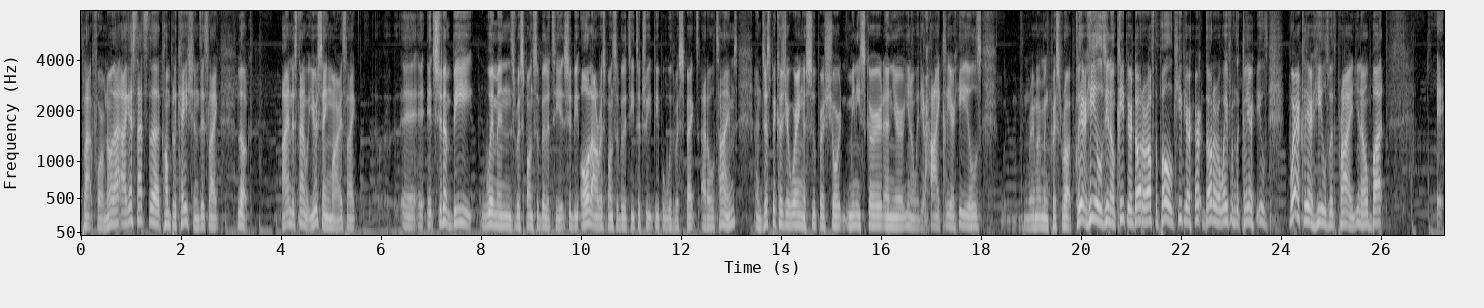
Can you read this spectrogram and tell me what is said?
platform no? That, I guess that's the complications. It's like look I understand what you're saying Mar. It's like uh, it, it shouldn't be women's responsibility. It should be all our responsibility to treat people with respect at all times. And just because you're wearing a super short mini skirt and you're, you know, with your high clear heels, remembering Chris Rock, clear heels, you know, keep your daughter off the pole, keep your daughter away from the clear heels. Wear clear heels with pride, you know, but it,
